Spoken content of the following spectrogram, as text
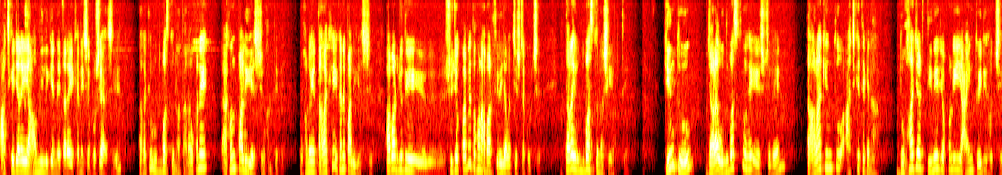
আজকে যারা এই আওয়ামী লীগের নেতারা এখানে এসে বসে আছে তারা কেউ উদ্বাস্ত না, তারা ওখানে এখন পালিয়ে এসছে ওখান থেকে। ওখানে তারা খেয়ে এখানে পালিয়ে এসছে। আবার যদি সুযোগ পাবে তখন আবার ফিরে যাওয়ার চেষ্টা করছে। তারাই উদ্বাস্ত না সেই অর্থে। কিন্তু যারা উদ্বাস্ত হয়ে এসেছিলেন, তারা কিন্তু আজকে থেকে না দু হাজার তিনে যখন এই আইন তৈরি হচ্ছে,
